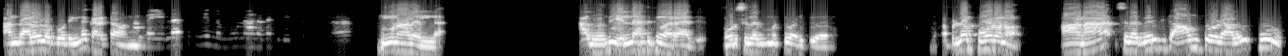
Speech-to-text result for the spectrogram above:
அந்த அளவுல போட்டீங்கன்னா கரெக்டா வந்துடும் மூணு நாளை தான் டிவைட் பண்ணுவீங்களா? மூணு நாள் இல்ல. அது வந்து எல்லாத்துக்கும் வராது. ஒரு சிலருக்கு மட்டும் அடுப்பி வரும். அப்படிதான் போடணும். ஆனா சில பேருக்கு ஆம்புக்கோட அளவு கூடும்.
